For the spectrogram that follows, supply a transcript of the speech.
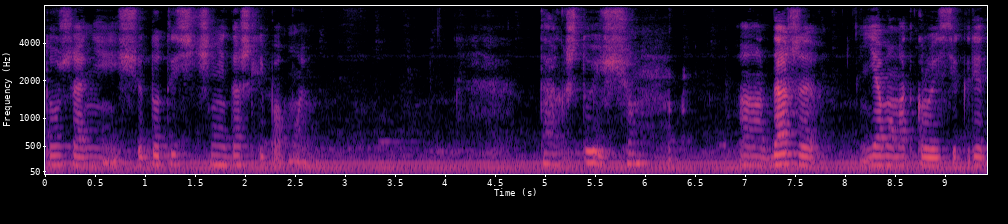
тоже они еще до тысячи не дошли, по-моему. Так, что еще? А, даже я вам открою секрет.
